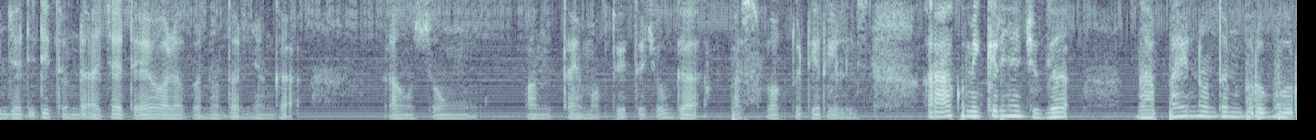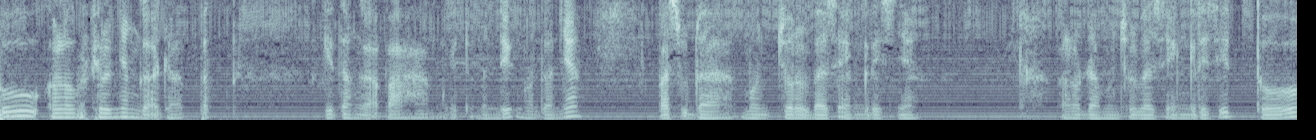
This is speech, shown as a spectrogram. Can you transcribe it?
Jadi ditunda aja deh walaupun nontonnya nggak langsung on time waktu itu juga pas waktu dirilis. Karena aku mikirnya juga ngapain nonton buru-buru kalau filmnya nggak dapet? Kita nggak paham gitu. Mending nontonnya pas udah muncul bahasa Inggrisnya. Kalau udah muncul bahasa Inggris itu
